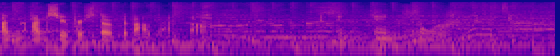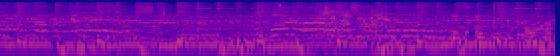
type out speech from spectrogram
I'm I'm super stoked about that though. In inform. In inform.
